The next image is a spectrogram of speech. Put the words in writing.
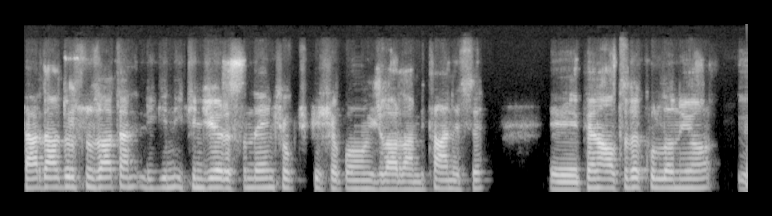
Serdar Dursun zaten ligin ikinci yarısında en çok çıkış yapan oyunculardan bir tanesi. E, penaltıda kullanıyor. E,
